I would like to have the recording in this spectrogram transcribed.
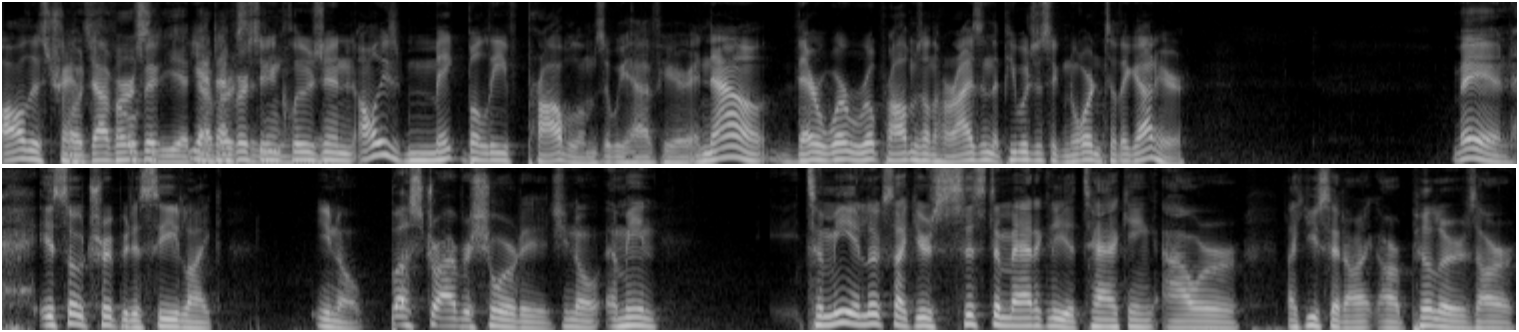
all this trans diversity, yeah, diversity, diversity, inclusion, all these make believe problems that we have here, and now there were real problems on the horizon that people just ignored until they got here. Man, it's so trippy to see like, you know, bus driver shortage. You know, I mean, to me, it looks like you're systematically attacking our, like you said, our our pillars, our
